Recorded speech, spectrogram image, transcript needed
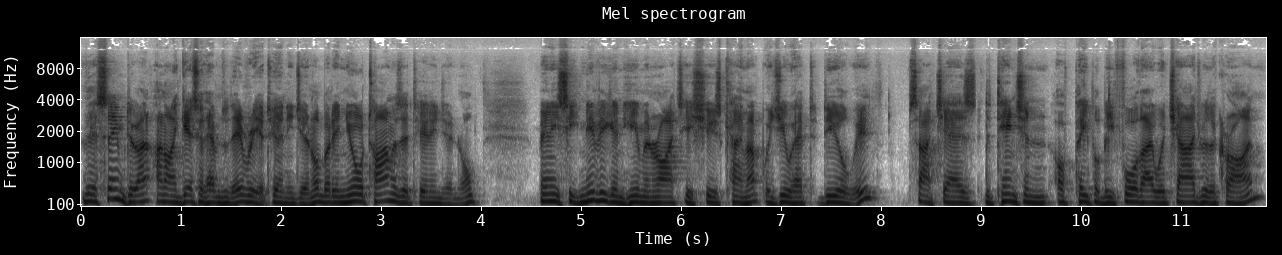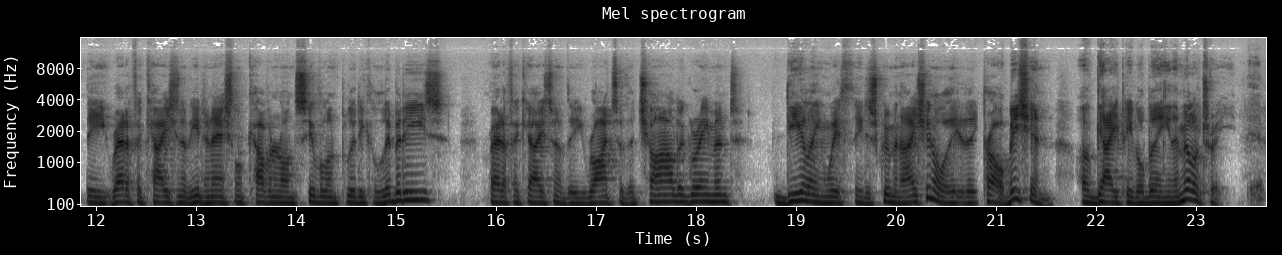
There seem to, and I guess it happens with every Attorney General, but in your time as Attorney General, many significant human rights issues came up which you had to deal with, such as detention of people before they were charged with a crime, the ratification of the International Covenant on Civil and Political Liberties, ratification of the Rights of the Child Agreement, dealing with the discrimination or the, the prohibition of gay people being in the military Yep.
